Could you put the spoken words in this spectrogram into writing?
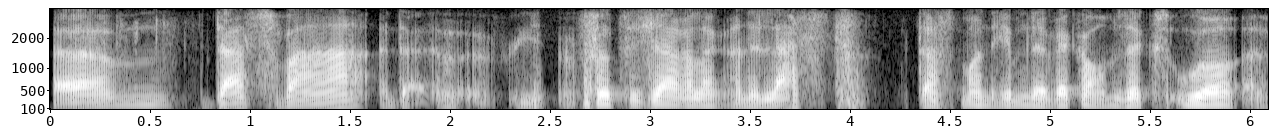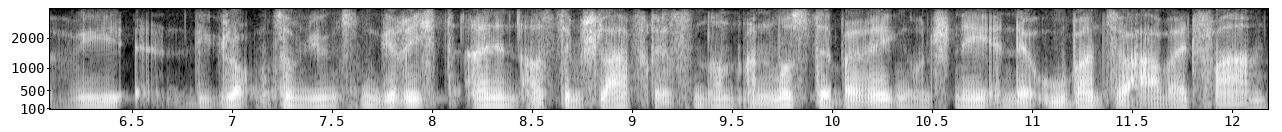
ähm, das war 40 Jahre lang eine Last, dass man eben der Wecker um 6 Uhr wie die Glocken zum jüngsten Gericht einen aus dem Schlaf rissen und man musste bei Regen und Schnee in der U-Bahn zur Arbeit fahren.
